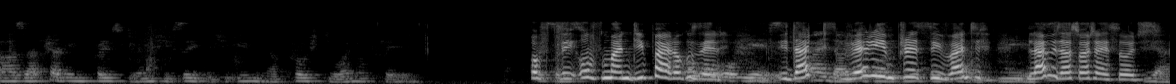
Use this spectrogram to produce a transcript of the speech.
I was actually impressed when she said she even approached one of the. Of the of Mandipa Oh, Lokuzele. oh, yes. That's very impressive, the auntie. background. Lami, that's what I thought. Yeah.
